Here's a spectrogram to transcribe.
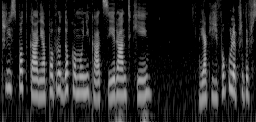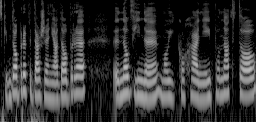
czyli spotkania, powrót do komunikacji, randki, jakieś w ogóle przede wszystkim dobre wydarzenia, dobre y, nowiny, moi kochani. Ponadto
